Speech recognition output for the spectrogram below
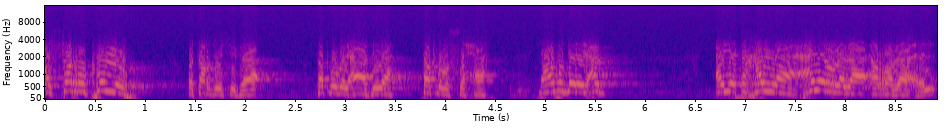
الشر كله وترجو الشفاء تطلب العافية تطلب الصحة. لا بد للعبد أن يتخلى عن الرذائل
